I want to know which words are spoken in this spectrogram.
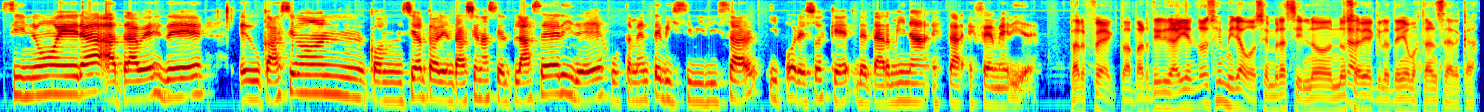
si no era a través de educación con cierta orientación hacia el placer y de justamente visibilizar, y por eso es que determina esta efeméride. Perfecto, a partir de ahí entonces, mira vos, en Brasil, no, no sabía que lo teníamos tan cerca.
